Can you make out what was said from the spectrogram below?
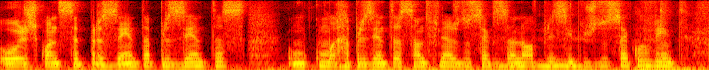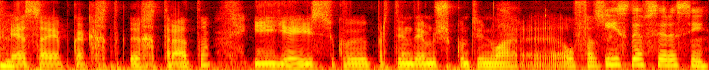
hoje, quando se apresenta, apresenta-se um- com uma representação de finais do século XIX, princípios do século XX. Essa época que ret- retrata e é isso que pretendemos continuar uh, a fazer. Isso deve ser assim,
